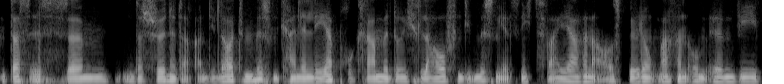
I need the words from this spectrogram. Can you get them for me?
Und das ist ähm, das Schöne daran. Die Leute müssen keine Lehrprogramme durchlaufen. Die müssen jetzt nicht zwei Jahre eine Ausbildung machen, um irgendwie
